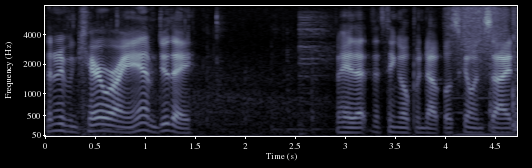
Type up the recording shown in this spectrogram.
They don't even care where I am, do they? But hey, that, that thing opened up. Let's go inside.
